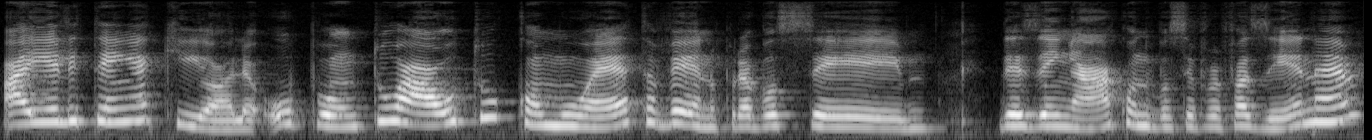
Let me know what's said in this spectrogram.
Aí, ele tem aqui, olha, o ponto alto, como é, tá vendo? Pra você desenhar quando você for fazer, né?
